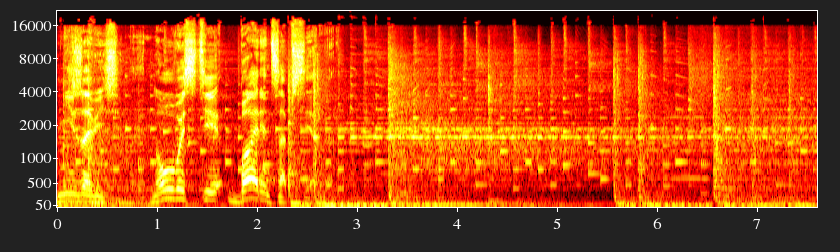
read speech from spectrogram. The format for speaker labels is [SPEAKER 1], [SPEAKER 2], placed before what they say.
[SPEAKER 1] Независимые новости. Барин обсерва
